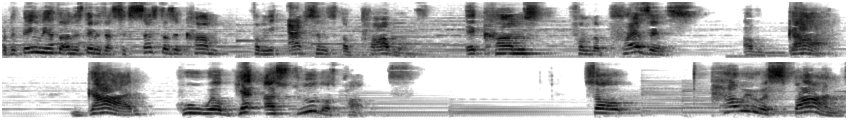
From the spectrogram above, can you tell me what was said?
But the thing we have to understand is that success doesn't come from the absence of problems, it comes from the presence of God. God who will get us through those problems. So, how we respond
